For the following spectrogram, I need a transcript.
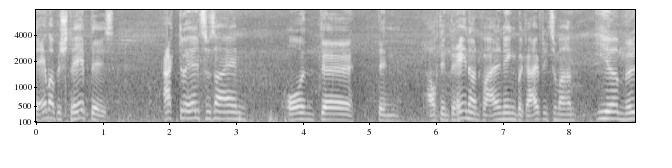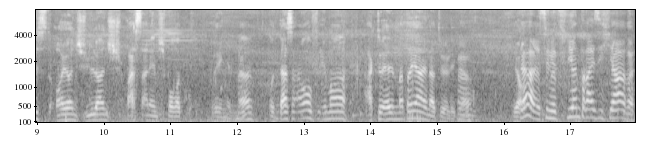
der immer bestrebt ist, aktuell zu sein und äh, den, auch den Trainern vor allen Dingen begreiflich zu machen, ihr müsst euren Schülern Spaß an dem Sport bringen. Ne? Und das auf immer aktuellem Material natürlich. Ne? Ja. ja, das sind jetzt 34 Jahre,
